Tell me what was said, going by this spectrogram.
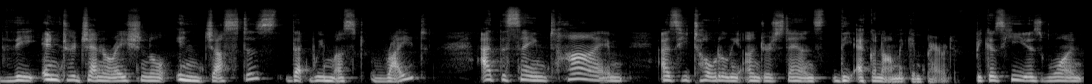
the intergenerational injustice that we must right, at the same time as he totally understands the economic imperative, because he is one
